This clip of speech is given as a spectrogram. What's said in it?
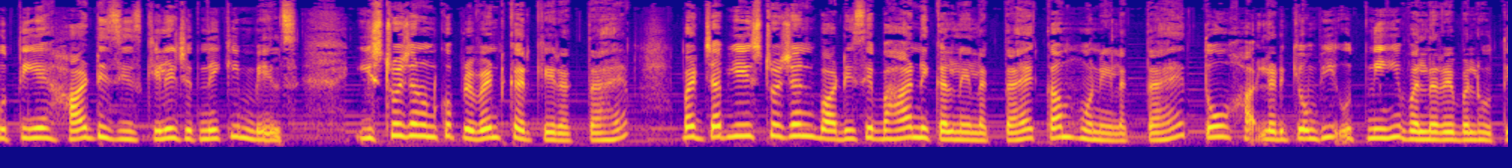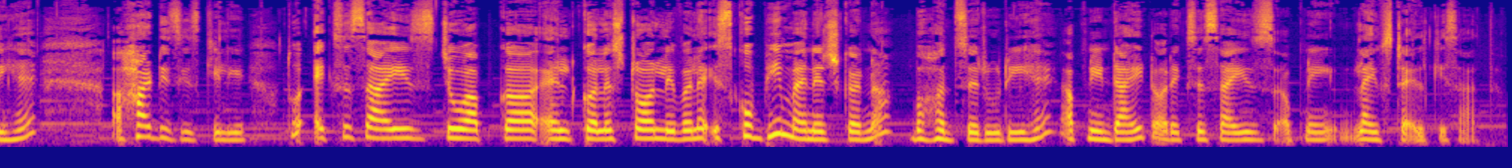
होती हैं हार्ट डिज़ीज़ के लिए जितने की मेल्स ईस्ट्रोजन उनको प्रिवेंट करके रखता है बट जब ये ईस्ट्रोजन बॉडी से बाहर निकलने लगता है, कम होने लगता है तो लड़कियों भी उतनी ही वलनरेबल होती हैं हार्ट डिज़ीज़ के लिए. तो एक्सरसाइज जो आपका कोलेस्ट्रॉल लेवल है, इसको भी मैनेज करना बहुत ज़रूरी है, अपनी डाइट और एक्सरसाइज अपने लाइफ के साथ.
